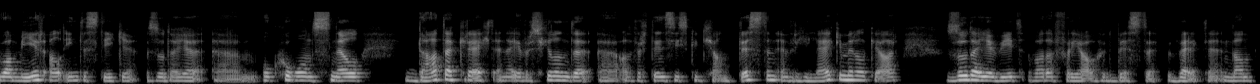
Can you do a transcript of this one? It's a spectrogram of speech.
wat meer al in te steken, zodat je um, ook gewoon snel data krijgt en dat je verschillende uh, advertenties kunt gaan testen en vergelijken met elkaar, zodat je weet wat dat voor jou het beste werkt. Hè. En dan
